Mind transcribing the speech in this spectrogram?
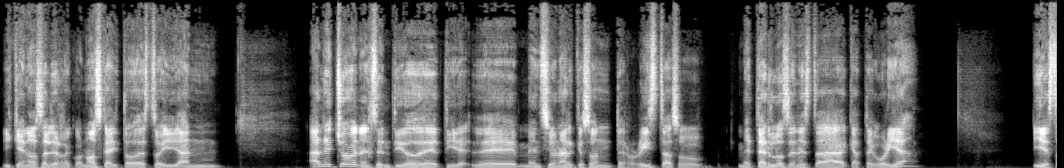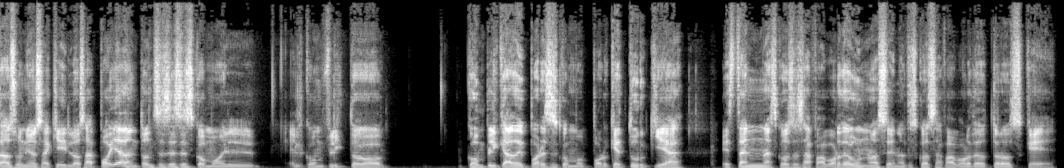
y que no se les reconozca y todo esto y han, han hecho en el sentido de, mencionar que son terroristas o meterlos en esta categoría y Estados Unidos aquí los ha apoyado, entonces ese es como el, conflicto complicado y por eso es como por qué Turquía está en unas cosas a favor de unos, en otras cosas a favor de otros que,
